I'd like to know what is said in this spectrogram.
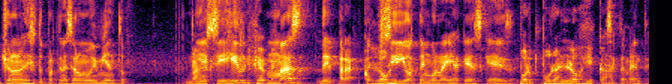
yo no necesito pertenecer a un movimiento ni exigir más de para si yo tengo una hija que es que es por pura lógica exactamente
